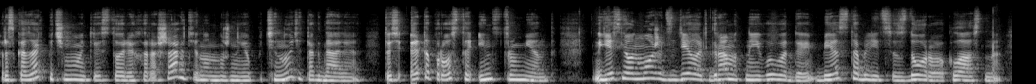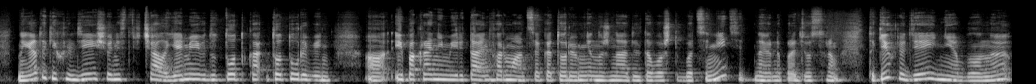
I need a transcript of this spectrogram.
рассказать, почему эта история хороша, где нам нужно ее потянуть и так далее. То есть это просто инструмент. Если он может сделать грамотные выводы без таблицы, здорово, классно. Но я таких людей еще не встречала. Я имею в виду тот, тот уровень а, и, по крайней мере, та информация, которая мне нужна для того, того, чтобы оценить, наверное, продюсерам, таких людей не было. Но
